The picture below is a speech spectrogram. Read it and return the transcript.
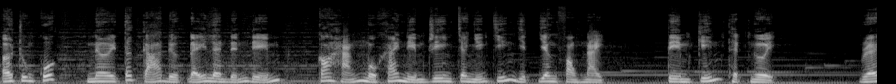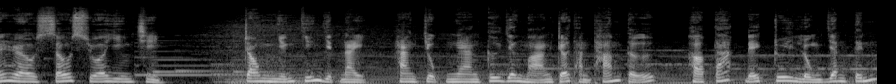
Ở Trung Quốc, nơi tất cả được đẩy lên đỉnh điểm, có hẳn một khái niệm riêng cho những chiến dịch dân phòng này. Tìm kiếm thịt người. Renro Social trong những chiến dịch này, hàng chục ngàn cư dân mạng trở thành thám tử, hợp tác để truy lùng danh tính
